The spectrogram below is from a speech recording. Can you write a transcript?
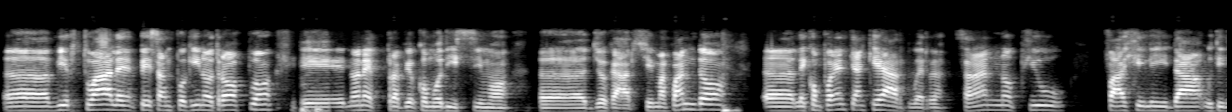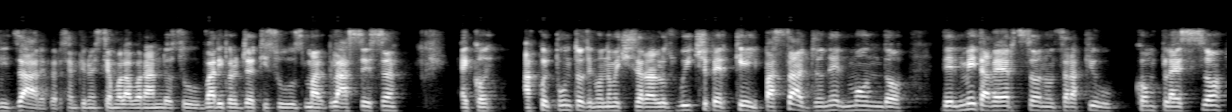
uh, virtuale pesa un pochino troppo e mm-hmm. non è proprio comodissimo uh, giocarci, ma quando uh, le componenti anche hardware saranno più facili da utilizzare. Per esempio, noi stiamo lavorando su vari progetti su smart glasses. Ecco, a quel punto secondo me ci sarà lo switch perché il passaggio nel mondo del metaverso non sarà più complesso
